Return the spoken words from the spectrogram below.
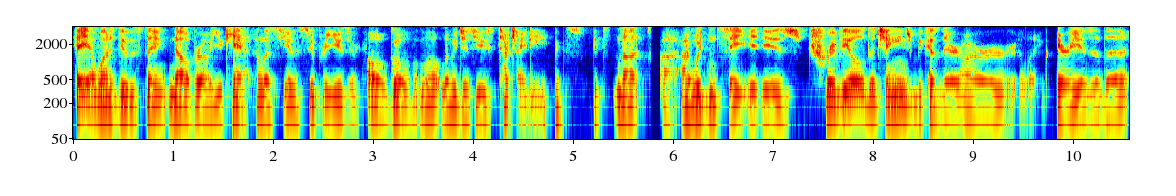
hey, I want to do this thing. No, bro, you can't unless you're the super user. Oh, go. Well, let me just use Touch ID. It's it's not. Uh, I wouldn't say it is trivial to change because there are like areas of the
